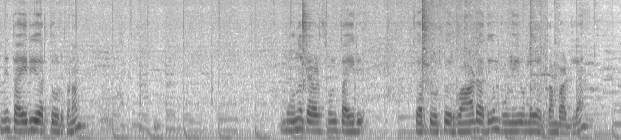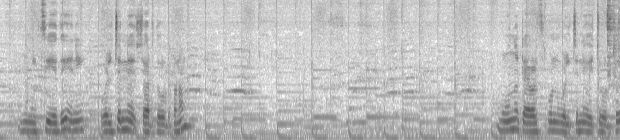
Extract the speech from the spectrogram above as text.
ഇനി തൈര് ചേർത്ത് കൊടുക്കണം. മൂന്ന് ടേബിൾ സ്പൂൺ തൈര് ചേർത്ത് കൊടുത്ത് ഒരുപാട് അധികം പുളിയുള്ളത് എടുക്കാൻ പാടില്ല. ഒന്ന് മിക്സ് ചെയ്ത് ഇനി വെളിച്ചെണ്ണ ചേർത്ത് കൊടുക്കണം. മൂന്ന് ടേബിൾ സ്പൂൺ വെളിച്ചെണ്ണ ഒഴിച്ച് കൊടുത്ത്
